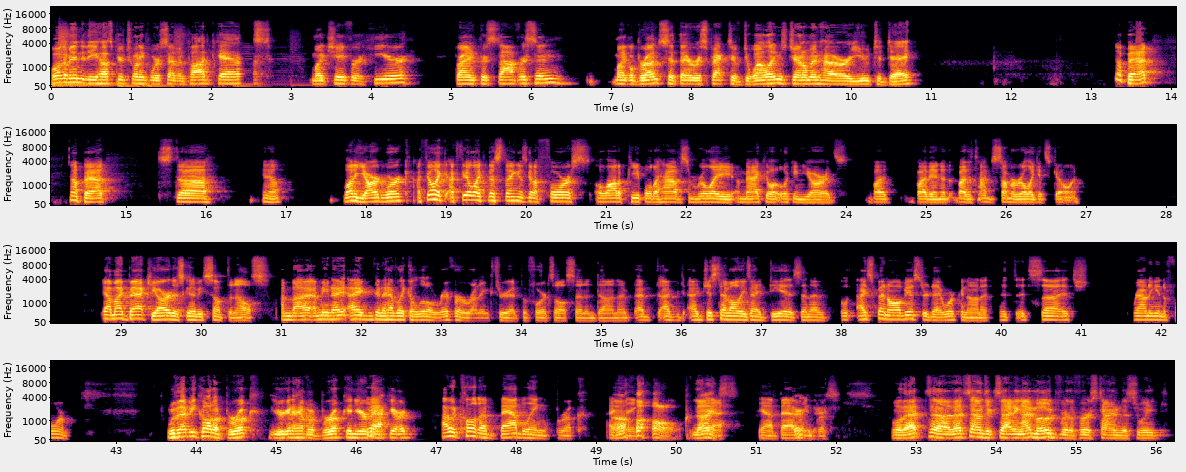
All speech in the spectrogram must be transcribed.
Welcome into the Husker 24 7 podcast. Mike Schaefer here, Brian Christopherson, Michael Bruntz at their respective dwellings. Gentlemen, how are you today? Not bad. Not bad. Just uh, you know, a lot of yard work. I feel like I feel like this thing is going to force a lot of people to have some really immaculate looking yards by by the end of the, by the time summer really gets going. Yeah, my backyard is going to be something else. I'm, I, I mean, I, I'm going to have like a little river running through it before it's all said and done. I, I, I, I just have all these ideas, and I've I spent all of yesterday working on it. it it's uh, it's rounding into form. Would that be called a brook? You're going to have a brook in your Yeah. backyard? I would call it a babbling brook. I think. Oh, nice. Yeah, Very babbling brook. Well, that uh, that sounds exciting. I mowed for the first time this week,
